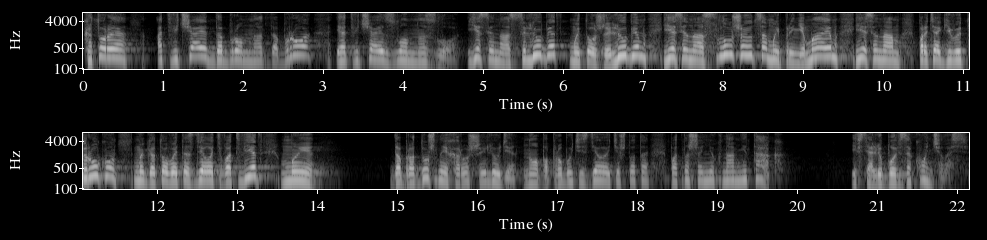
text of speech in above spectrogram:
которая отвечает добром на добро и отвечает злом на зло. Если нас любят, мы тоже любим. Если нас слушаются, мы принимаем. Если нам протягивают руку, мы готовы это сделать в ответ. Мы добродушные, хорошие люди. Но попробуйте сделайте что-то по отношению к нам не так. И вся любовь закончилась.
